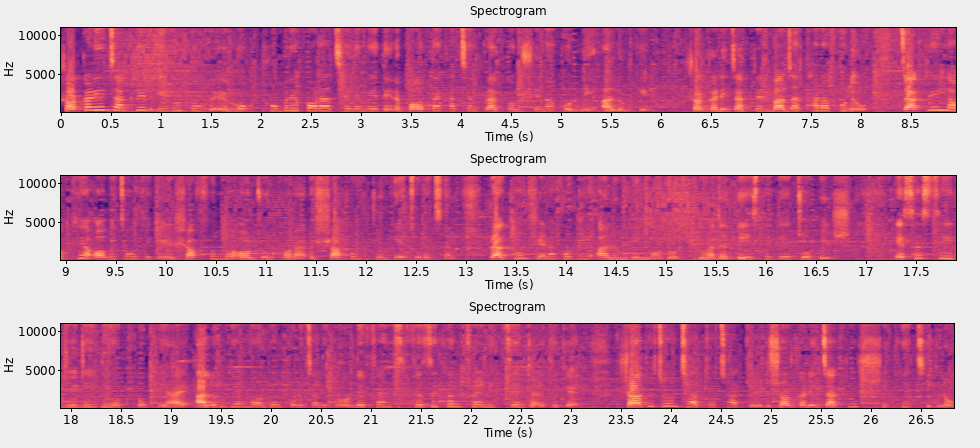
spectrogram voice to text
সরকারি চাকরির ইঁদুর দৌড়ে মুখ থুবড়ে পড়া ছেলে মেয়েদের পথ দেখাচ্ছেন প্রাক্তন সেনাকর্মী আলমগীর। সরকারি চাকরির বাজার খারাপ হলেও চাকরির লক্ষ্যে অবিচল থেকে সাফল্য অর্জন করার সাহস জুগিয়ে চলেছেন প্রাক্তন সেনাকর্মী আলমগীর মণ্ডল। দু থেকে চব্বিশ এসএসসি জিডি নিয়োগ প্রক্রিয়ায় আলমগীর মণ্ডল পরিচালিত ডিফেন্স ফিজিক্যাল ট্রেনিং সেন্টার থেকে সাতজন ছাত্রছাত্রীর সরকারি চাকরির শিখিয়েছিল।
